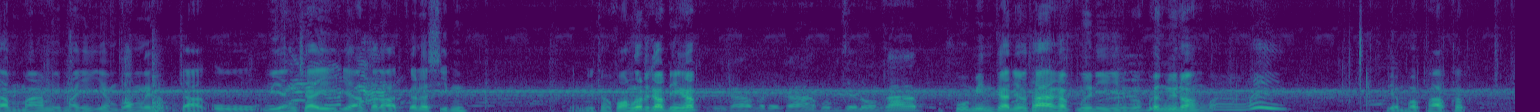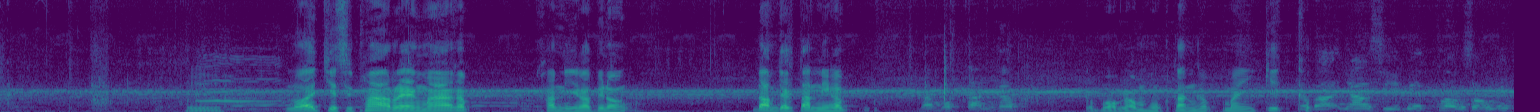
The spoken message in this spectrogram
ดำมาไม่ไม่เยี่ยมบองเลยครับจากอู่เวียงชัยยางตลาดกาฬสินธุ์นี่มีเจ้าของรถครับนี่ครับสวัสดีครับสวัสดีครับ ผมเจนงครับภูมินทร์การโยธาครับมือนี้มาเบิ่งพี่น้องว้ายเดี๋ยวพอภาพครับนี่ร้อยเจ็ดสิบห้าแรงม้าครับคันนี้ครับพี่น้องดำจากตันนี่ครับ น้ำหกตันครับ กระบอกดำหกตันครับ ไม่กิ๊กกคระรับบะยาว4เมตรกว้าง2เมตร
